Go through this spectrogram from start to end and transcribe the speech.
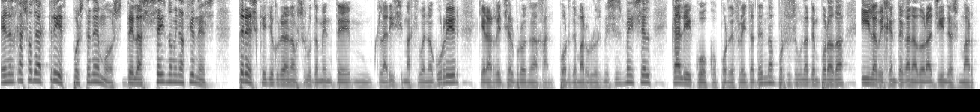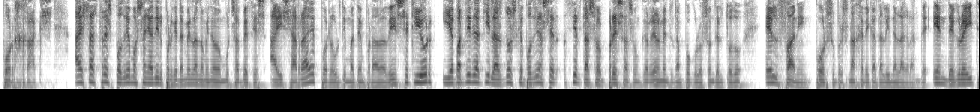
En el caso de actriz, pues tenemos de las seis nominaciones, tres que yo creo eran absolutamente mm, clarísimas que iban a ocurrir, que era Rachel Brosnahan por The Marvelous Mrs. Maisel, Kali Cuoco por The Flight Attendant por su segunda temporada y la vigente ganadora Jean Smart por Hacks. A estas tres podríamos añadir, porque también la han nominado muchas veces, a Isa Rae por la última temporada de Insecure y a partir de aquí las dos que podrían ser ciertas sorpresas, aunque realmente tampoco lo son del todo, El Fanning por su personaje de Catalina la Grande en The Great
